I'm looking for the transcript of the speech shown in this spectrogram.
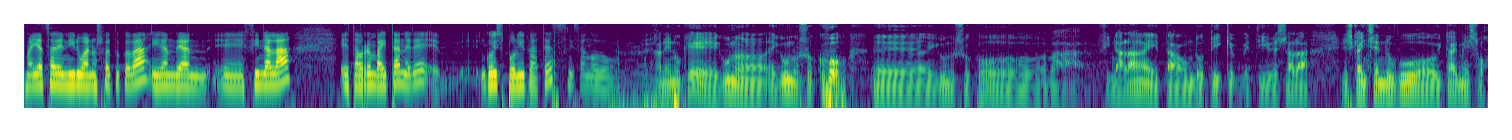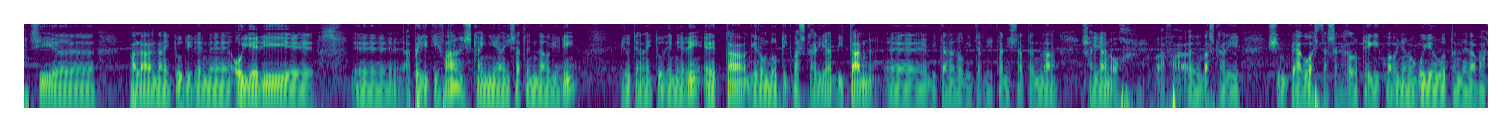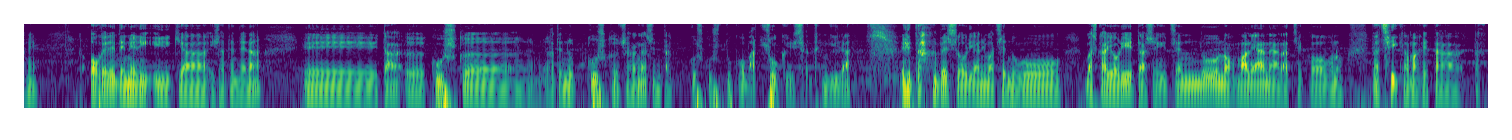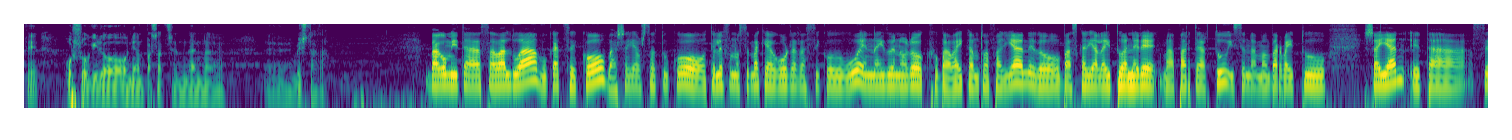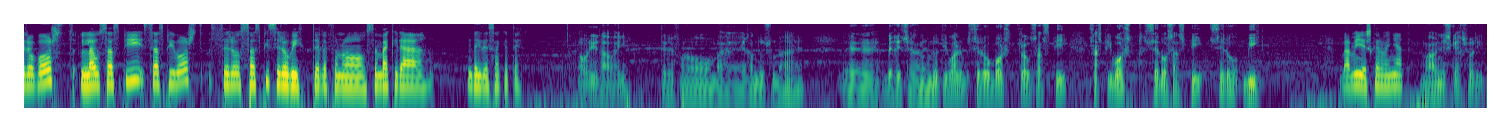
maiatzaren hiruan ospatuko da igandean e, finala eta horren baitan ere e, goiz polit bat ez? Izango dugu. Gane nuke egun, egun osoko, e, egun osoko ba, finala eta ondotik beti bezala eskaintzen dugu oita emez ortsi e, pala nahitu diren e, oieri e, e, aperitifa, eskainia izaten da oieri, pilotean nahitu den ere, eta gero ondotik Baskaria bitan, e, bitan edo bitan izaten da, saian, oh, Baskari sinpeagoa ez da sagardotegikoa, baina no goi eurotan dena barne, hor ere deneri irikia izaten dena, e, eta e, kusk, e, dut kusk txarangaz, eta kuskustuko batzuk izaten gira, eta bez hori animatzen dugu Baskari hori, eta segitzen du normalean aratzeko, bueno, batzik amageta tarte, oso giro honian pasatzen den e, e, besta da. Bagomita zabaldua, bukatzeko, basaia ostatuko telefono zenbakia goraraziko dugu, en nahi duen orok ba, bai kantu afarian edo bazkaria laituan ere ba, parte hartu, izen da man barbaitu saian, eta 0 bost, lau zazpi, zazpi bost, 0 zazpi, 0 bi, telefono zenbakira dei dezakete. Hori da, bai, telefono ba, eganduzuna, eh? E, berriz eganen dut, igual, 0 bost, lau zazpi, zazpi bost, 0 zazpi, 0 bi. Ba, mi esker bainat. Ba, mi esker zuri.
